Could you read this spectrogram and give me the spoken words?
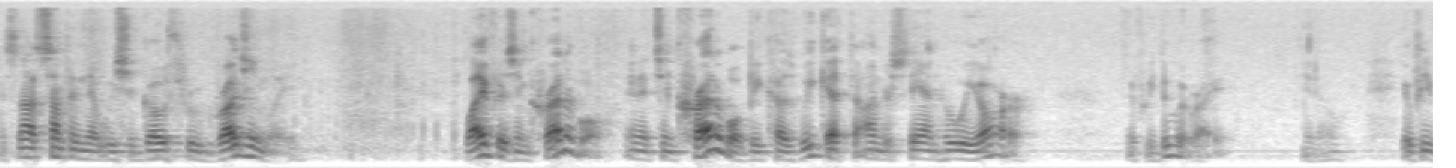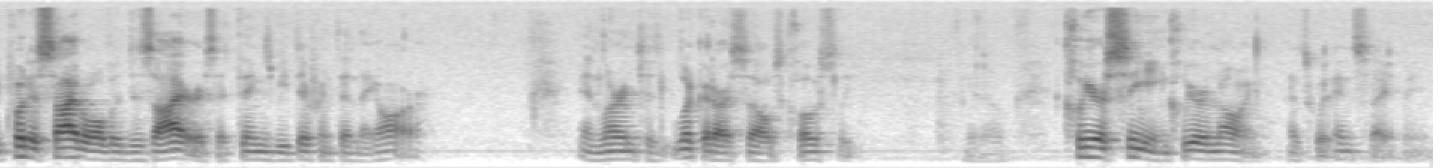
It's not something that we should go through grudgingly. Life is incredible, and it's incredible because we get to understand who we are if we do it right. You know, if we put aside all the desires that things be different than they are, and learn to look at ourselves closely. You know, clear seeing, clear knowing. That's what insight means.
